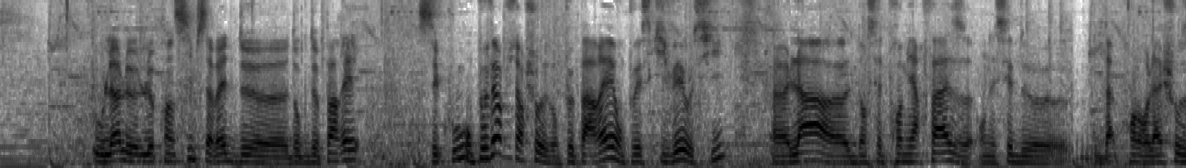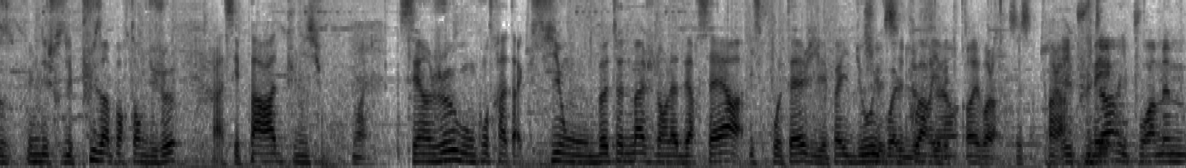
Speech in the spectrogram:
Où là, le, le, principe, ça va être de, donc de parer c'est cool. On peut faire plusieurs choses. On peut parer, on peut esquiver aussi. Euh, là, euh, dans cette première phase, on essaie d'apprendre la chose, une des choses les plus importantes du jeu, c'est parade punition. Ouais. C'est un jeu où on contre-attaque. Si on button mash dans l'adversaire, il se protège, il n'est pas idiot, il voit le coup arriver. Ouais, voilà, c'est ça. Et plus tard, il pourra même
